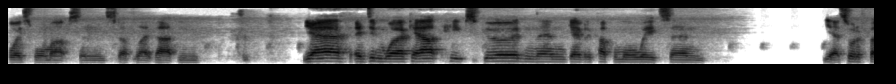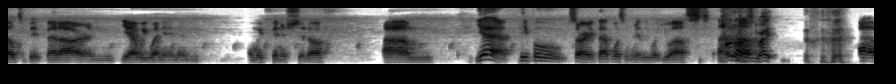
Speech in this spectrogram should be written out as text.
voice warm ups and stuff like that, and yeah, it didn't work out heaps good, and then gave it a couple more weeks, and yeah, it sort of felt a bit better, and yeah, we went in and and we finished it off. Um, yeah, people. Sorry, that wasn't really what you asked. Oh no, that's um, great. uh,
